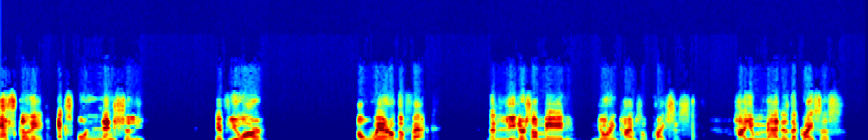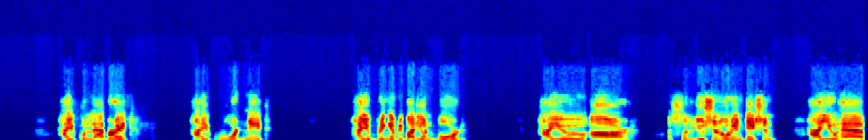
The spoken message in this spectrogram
escalate exponentially if you are aware of the fact that leaders are made during times of crisis. How you manage the crisis, how you collaborate, how you coordinate, how you bring everybody on board, how you are a solution orientation, how you have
